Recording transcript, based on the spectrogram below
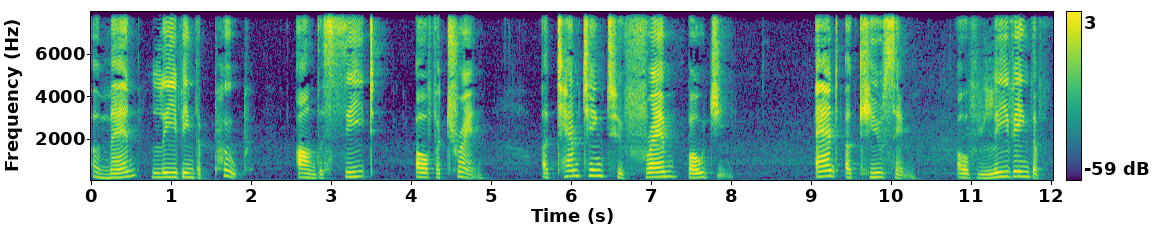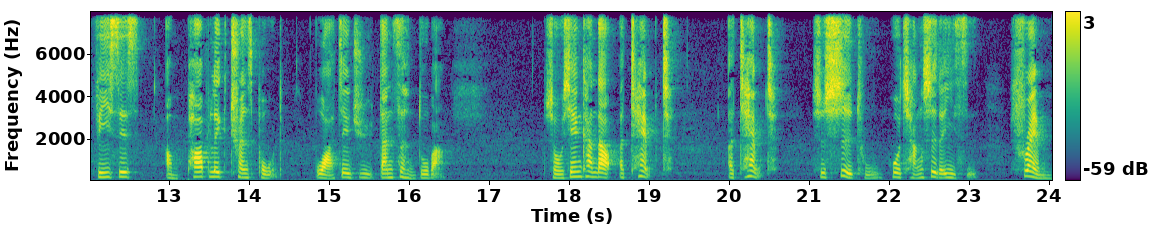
A man leaving the poop on the seat of a train, attempting to frame Boji and accuse him of leaving the feces On public transport，哇，这句单词很多吧？首先看到 attempt，attempt 是试图或尝试的意思。Frame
